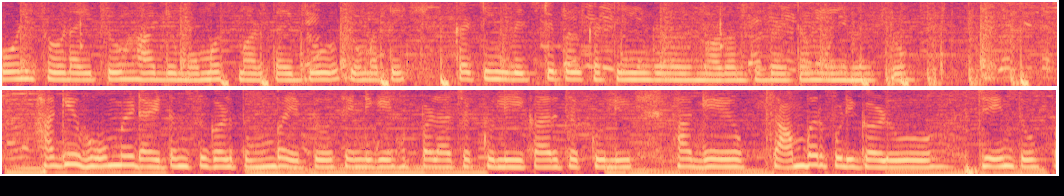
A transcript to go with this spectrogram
ಗೋಳಿ ಸೋಡಾ ಇತ್ತು, ಹಾಗೆ ಮೊಮೋಸ್ ಮಾಡ್ತಾ ಇದ್ರು. ಸೊ ಮತ್ತೆ ಕಟ್ಟಿಂಗ್ ವೆಜಿಟೇಬಲ್ ಕಟ್ಟಿಂಗ್ ಮಾಡುವಂಥದ್ದು ಐಟಮ್ ಎಲ್ಲ ಇತ್ತು. ಹಾಗೆ ಹೋಮ್ ಮೇಡ್ ಐಟಮ್ಸ್ಗಳು ತುಂಬ ಇತ್ತು. ಸೆಂಡಿಗೆ ಹಪ್ಪಳ, ಚಕ್ಕುಲಿ, ಖಾರ ಚಕ್ಕುಲಿ, ಹಾಗೆ ಸಾಂಬಾರು ಪುಡಿಗಳು, ಜೇನುತುಪ್ಪ,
